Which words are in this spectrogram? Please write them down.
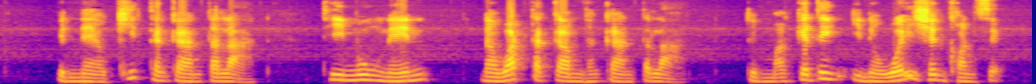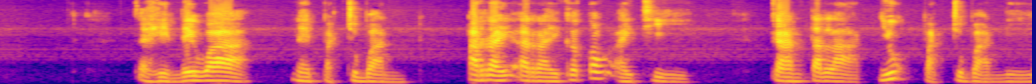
6 เป็นแนวคิดทางการตลาดที่มุ่งเน้นนวัตกรรมทางการตลาด The Marketing Innovation Concept จะเห็นได้ว่าในปัจจุบันอะไรอะไรก็ต้องไอที การตลาดยุคปัจจุบันนี้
